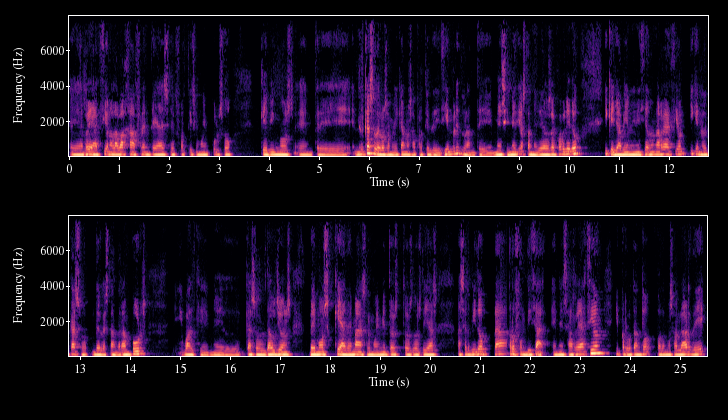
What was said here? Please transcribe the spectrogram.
eh, reacción a la baja frente a ese fortísimo impulso que vimos entre, en el caso de los americanos a partir de diciembre, durante mes y medio hasta mediados de febrero, y que ya habían iniciado una reacción y que en el caso del Standard Poor's, igual que en el caso del Dow Jones, vemos que además el movimiento de estos dos días ha servido para profundizar en esa reacción y por lo tanto podemos hablar de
